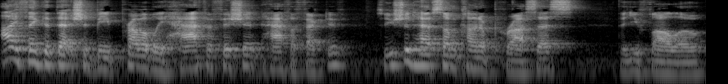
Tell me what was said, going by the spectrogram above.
I think that that should be probably half efficient, half effective. So you should have some kind of process that you follow.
